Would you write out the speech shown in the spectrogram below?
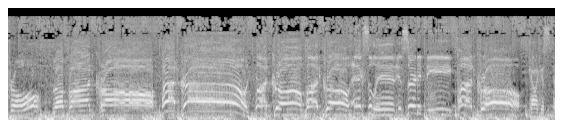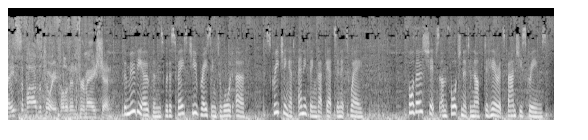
crawl? The pod crawl! Pod crawl! Pod crawl! Pod crawl! Excellent! Insert it deep! Pod crawl! Kind of like a space suppository full of information. The movie opens with a space tube racing toward Earth, screeching at anything that gets in its way. For those ships unfortunate enough to hear its banshee screams,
